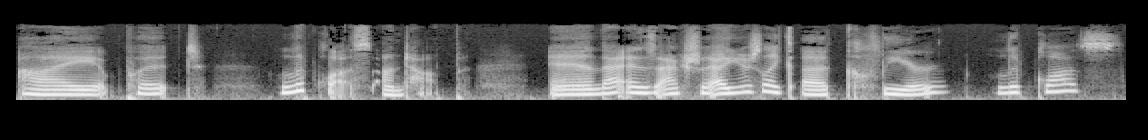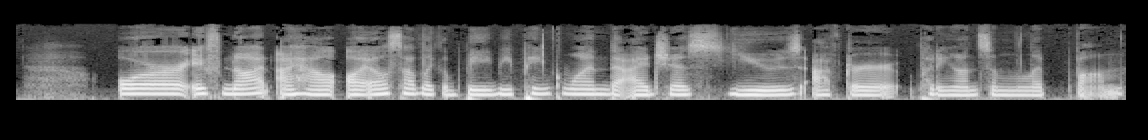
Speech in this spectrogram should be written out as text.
I put lip gloss on top. And that is actually I use like a clear lip gloss. Or if not, I have I also have like a baby pink one that I just use after putting on some lip balm.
